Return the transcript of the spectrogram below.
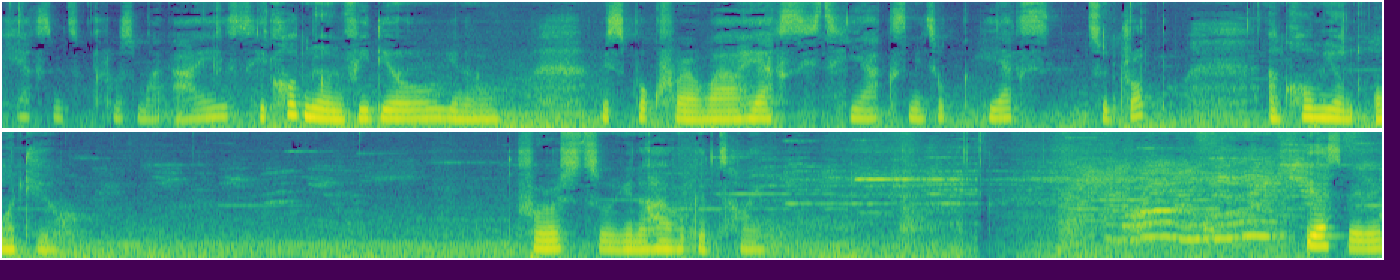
He asked me to close my eyes. He called me on video, you know. We spoke for a while. He asked he asked me to he asked to drop and call me on audio. For us to, you know, have a good time. Yes, baby.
